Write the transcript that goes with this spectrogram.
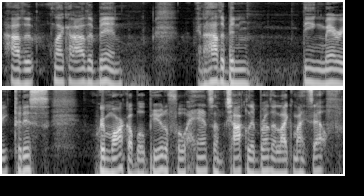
How's it like? How's it been? And how's it been being married to this remarkable, beautiful, handsome chocolate brother like myself?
